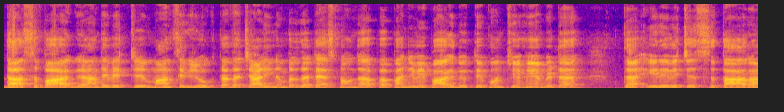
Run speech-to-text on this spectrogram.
10 ਭਾਗਾਂ ਦੇ ਵਿੱਚ ਮਾਨਸਿਕ ਯੋਗਤਾ ਦਾ 40 ਨੰਬਰ ਦਾ ਟੈਸਟ ਆਉਂਦਾ। ਆਪਾਂ ਪੰਜਵੇਂ ਭਾਗ ਦੇ ਉੱਤੇ ਪਹੁੰਚੇ ਹੋਏ ਹਾਂ ਬੇਟਾ। ਤਾਂ ਇਹਦੇ ਵਿੱਚ 17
